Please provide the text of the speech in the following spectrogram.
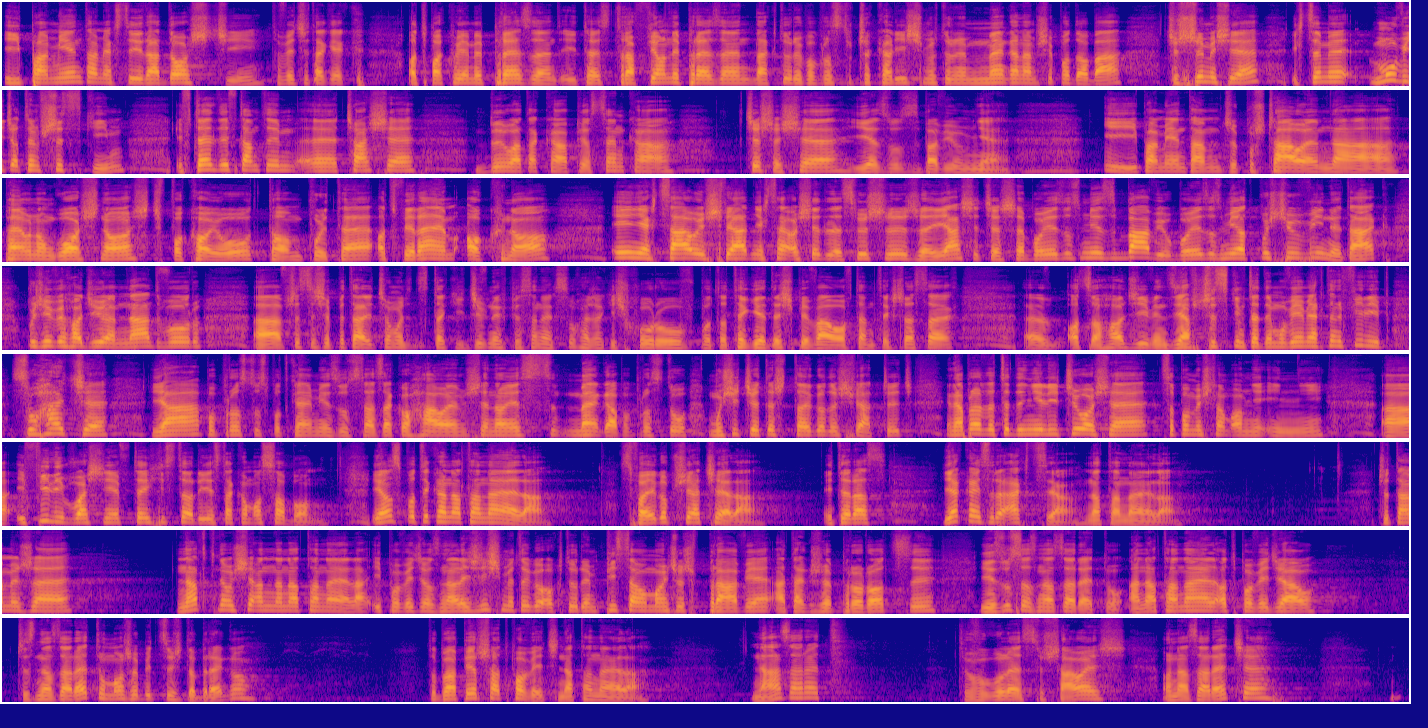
I pamiętam, jak z tej radości, to wiecie, tak jak odpakujemy prezent i to jest trafiony prezent, na który po prostu czekaliśmy, który mega nam się podoba, cieszymy się i chcemy mówić o tym wszystkim. I wtedy w tamtym e, czasie była taka piosenka Cieszę się, Jezus zbawił mnie. I pamiętam, że puszczałem na pełną głośność w pokoju tą płytę, otwierałem okno i niech cały świat, niech całe osiedle słyszy, że ja się cieszę, bo Jezus mnie zbawił, bo Jezus mi odpuścił winy, tak? Później wychodziłem na dwór, a wszyscy się pytali, czemu takich dziwnych piosenek słuchasz, jakichś chórów, bo to TGD śpiewało w tamtych czasach, e, o co chodzi, więc ja wszystkim wtedy mówiłem jak ten Filip, słuchajcie, ja po prostu spotkałem Jezusa, zakochałem się, no jest mega, po prostu musicie też tego doświadczyć. I naprawdę wtedy nie liczyło się, co pomyślą o mnie inni. I Filip właśnie w tej historii jest taką osobą. I on spotyka Natanaela, swojego przyjaciela. I teraz, jaka jest reakcja Natanaela? Czytamy, że natknął się on na Natanaela i powiedział: Znaleźliśmy tego, o którym pisał Mojżesz w prawie, a także prorocy, Jezusa z Nazaretu. A Natanael odpowiedział: Czy z Nazaretu może być coś dobrego? To była pierwsza odpowiedź Natanaela. Nazaret? Ty w ogóle słyszałeś o Nazarecie?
